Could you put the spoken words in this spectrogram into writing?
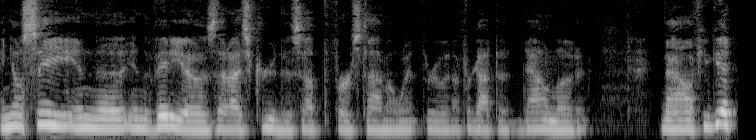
and you'll see in the in the videos that I screwed this up the first time I went through it. I forgot to download it. Now if you get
